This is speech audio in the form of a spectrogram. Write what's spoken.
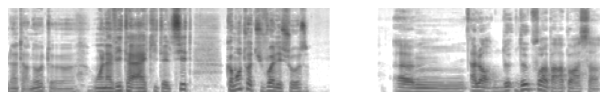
l'internaute, on l'invite à quitter le site. Comment toi tu vois les choses? Euh, alors, deux, points par rapport à ça.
